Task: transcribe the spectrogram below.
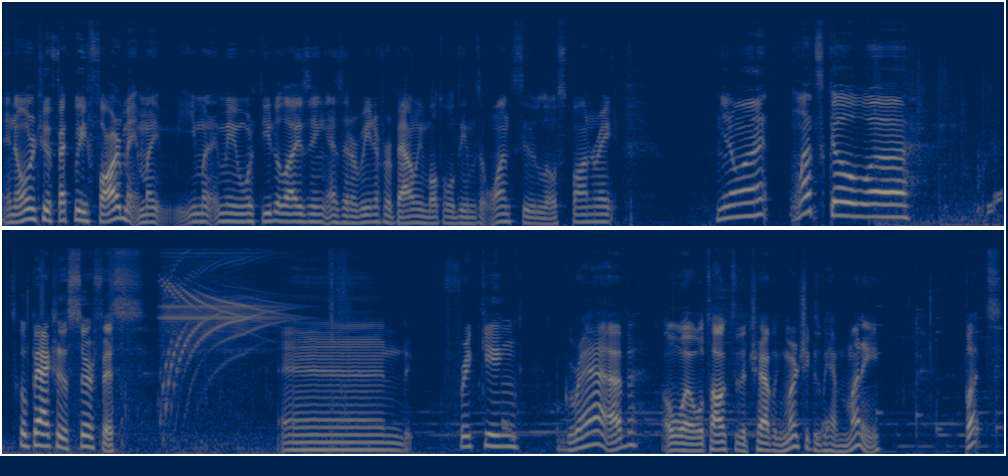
In order to effectively farm it, it might you might it may be worth utilizing as an arena for battling multiple demons at once due to low spawn rate. You know what? Let's go. Uh, let's go back to the surface and freaking grab. Oh well, we'll talk to the traveling merchant because we have money. But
